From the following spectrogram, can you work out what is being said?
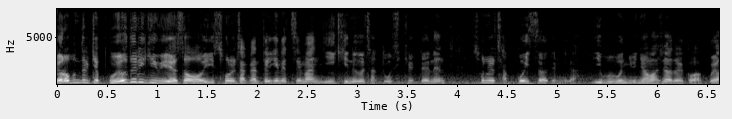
여러분들께 보여드리기 위해서 이 손을 잠깐 떼긴 했지만 이 기능을 작동시킬 때는 손을 잡고 있어야 됩니다. 이 부분 유념하셔야 될 것 같고요.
